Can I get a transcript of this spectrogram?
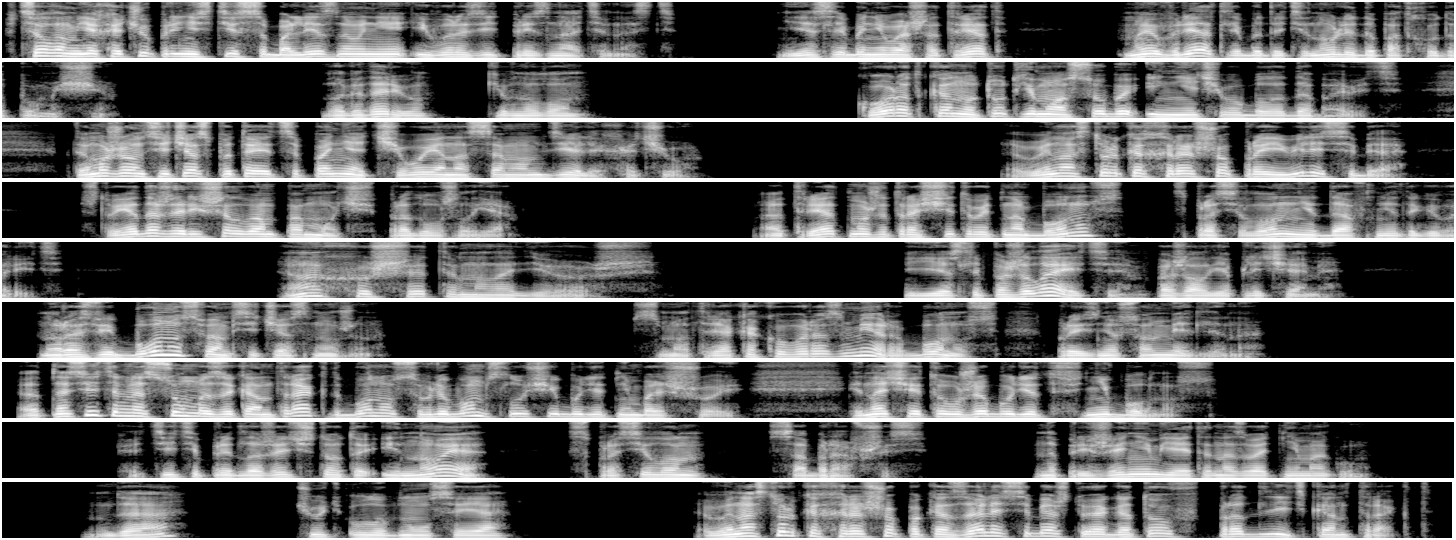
В целом, я хочу принести соболезнования и выразить признательность. Если бы не ваш отряд, мы вряд ли бы дотянули до подхода помощи». «Благодарю», — кивнул он. Коротко, но тут ему особо и нечего было добавить. К тому же он сейчас пытается понять, чего я на самом деле хочу. «Вы настолько хорошо проявили себя, что я даже решил вам помочь», — продолжил я. «Отряд может рассчитывать на бонус?» — спросил он, не дав мне договорить. «Ах уж это молодежь!» «Если пожелаете», — пожал я плечами. «Но разве бонус вам сейчас нужен?» «Смотря какого размера бонус», — произнес он медленно. «Относительно суммы за контракт бонус в любом случае будет небольшой, иначе это уже будет не бонус». «Хотите предложить что-то иное?» — спросил он, собравшись. Напряжением я это назвать не могу. «Да?» — чуть улыбнулся я. «Вы настолько хорошо показали себя, что я готов продлить контракт.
